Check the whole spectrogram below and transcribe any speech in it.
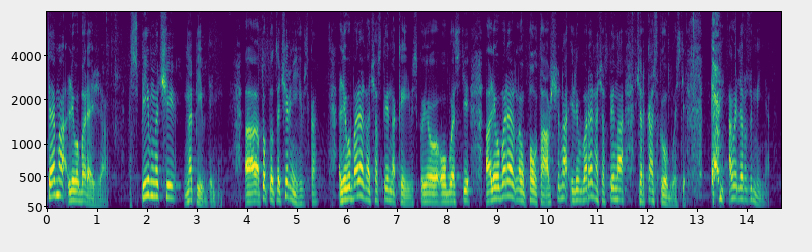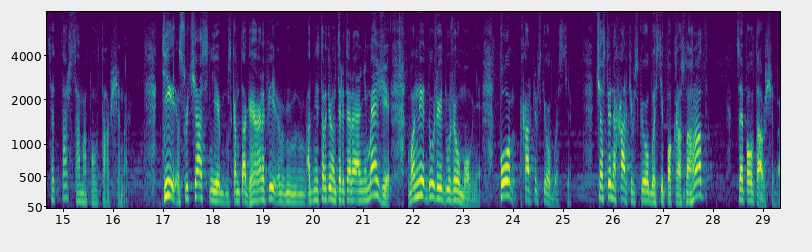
Тема лівобережжя з півночі на південь. Тобто це Чернігівська, лівобережна частина Київської області, лівобережна ну, Полтавщина і лівобережна частина Черкаської області. Але для розуміння, це та ж сама Полтавщина. Ті сучасні, скажімо так, географі... адміністративно-територіальні межі, вони дуже і дуже умовні. По Харківській області. Частина Харківської області по Красноград це Полтавщина.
